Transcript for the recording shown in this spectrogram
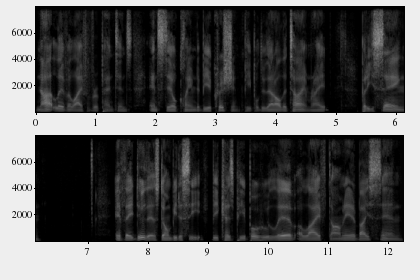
not live a life of repentance, and still claim to be a Christian. People do that all the time, right? But he's saying, if they do this, don't be deceived because people who live a life dominated by sin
